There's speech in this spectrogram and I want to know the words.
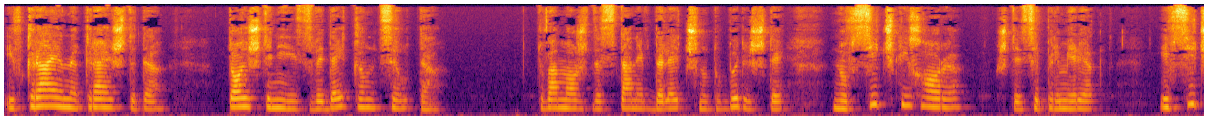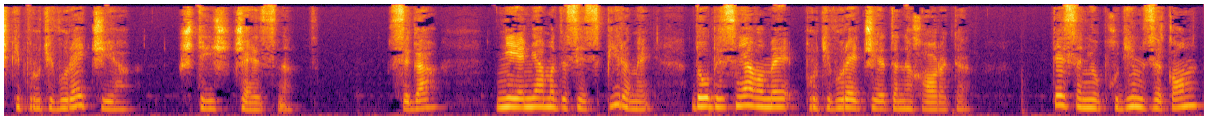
и в края на краищата той ще ни изведе към целта. Това може да стане в далечното бъдеще, но всички хора ще се примирят и всички противоречия ще изчезнат. Сега ние няма да се спираме да обясняваме противоречията на хората. Те са необходим закон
